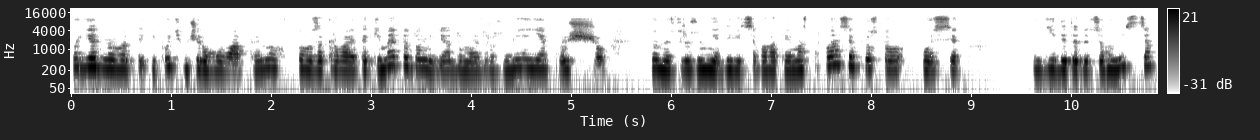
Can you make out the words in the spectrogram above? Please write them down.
поєднувати і потім чергувати. Ну, хто закриває таким методом, я думаю, зрозуміє про що. Хто не зрозуміє, дивіться багато мастер-класів, просто ось як дійдете до цього місця,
